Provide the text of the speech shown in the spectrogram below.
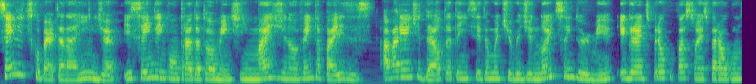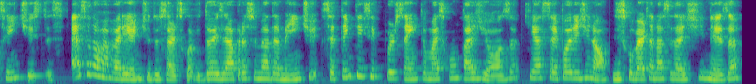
Sendo descoberta na Índia e sendo encontrada atualmente em mais de 90 países, a variante Delta tem sido motivo de noites sem dormir e grandes preocupações para alguns cientistas. Essa nova variante do SARS-CoV-2 é aproximadamente 75% mais contagiosa que a cepa original, descoberta na cidade chinesa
